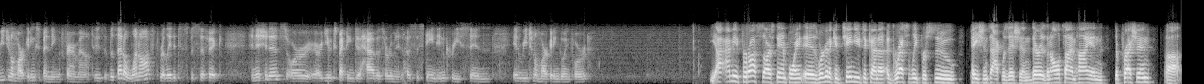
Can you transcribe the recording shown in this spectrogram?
regional marketing spending a fair amount. Was that a one-off related to specific initiatives, or are you expecting to have a sort of a sustained increase in regional marketing going forward? Yeah, I mean, for us, our standpoint is we're gonna continue to kinda aggressively pursue patients acquisition. There is an all-time high in depression, uh,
